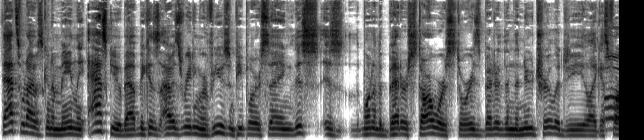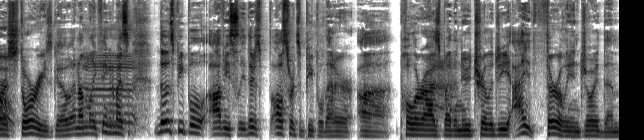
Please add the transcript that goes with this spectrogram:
that's what I was going to mainly ask you about because I was reading reviews and people are saying this is one of the better Star Wars stories, better than the new trilogy, like as oh. far as oh. stories go. And I'm like thinking to myself, uh. those people obviously, there's all sorts of people that are uh, polarized by the new trilogy. I thoroughly enjoyed them.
